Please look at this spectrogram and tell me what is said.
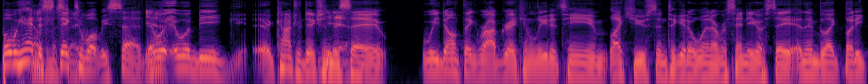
But we had to stick to what we said. Yeah. It, would- it would be a contradiction Yeah. to say we don't think Rob Gray can lead a team like Houston to get a win over San Diego State, and then be like, but he,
